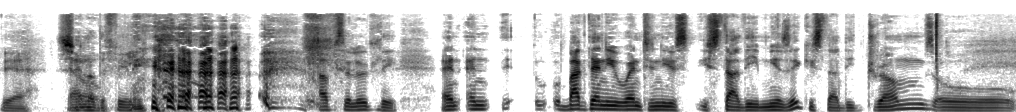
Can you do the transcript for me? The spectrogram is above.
Yeah, I know the feeling. Absolutely, and and back then you went and you you study music, you studied drums, or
